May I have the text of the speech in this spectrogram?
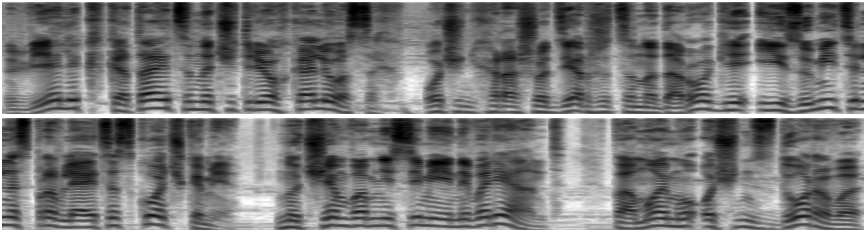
Велик катается на четырех колесах, очень хорошо держится на дороге и изумительно справляется с кочками. Но чем вам не семейный вариант? По-моему, очень здорово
